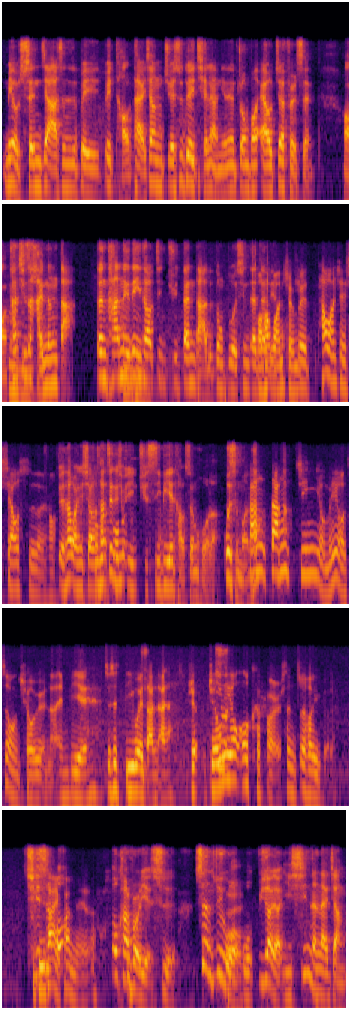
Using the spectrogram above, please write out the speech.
没有身价，甚至被被淘汰。像爵士队前两年的中锋 Al Jefferson 哦，他其实还能打，但他那那一套禁区单打的动作，现在他完全被他完全消失了哈。对他完全消失，他这个就已经去 CBA 讨生活了。为什么？当当今有没有这种球员啊？NBA 就是第一位单打，Jahlil Okafor 剩最后一个了。其实他也快没了，Okafor 也是，甚至于我我必须要讲，以新人来讲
